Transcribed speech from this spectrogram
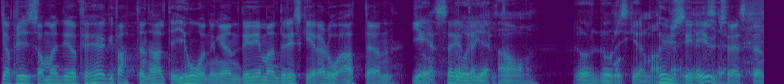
Ja, precis. Om man har för hög vattenhalt i honungen, det är det man riskerar då, att den jäser helt enkelt. Ja, då, då riskerar man Hur ser det ut förresten?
